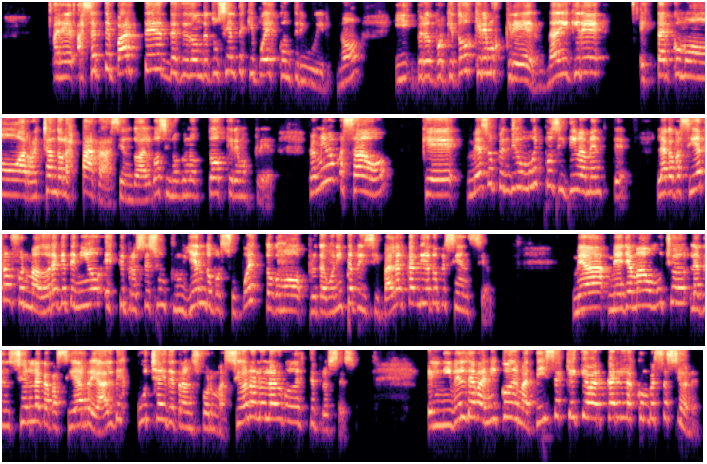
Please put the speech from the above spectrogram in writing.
eh, hacerte parte desde donde tú sientes que puedes contribuir, ¿no? Y, pero porque todos queremos creer, nadie quiere estar como arrastrando las patas haciendo algo, sino que uno, todos queremos creer. Pero a mí me ha pasado que me ha sorprendido muy positivamente la capacidad transformadora que ha tenido este proceso, incluyendo, por supuesto, como protagonista principal al candidato presidencial. Me ha, me ha llamado mucho la atención la capacidad real de escucha y de transformación a lo largo de este proceso. El nivel de abanico de matices que hay que abarcar en las conversaciones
